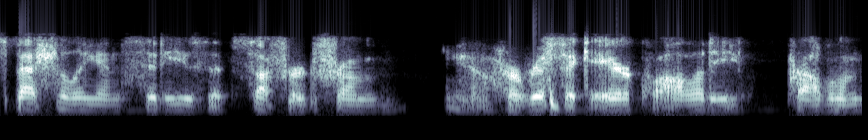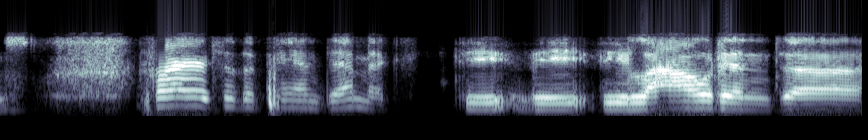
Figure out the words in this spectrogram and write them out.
especially in cities that suffered from you know horrific air quality problems. Prior to the pandemic, the the, the loud and uh,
